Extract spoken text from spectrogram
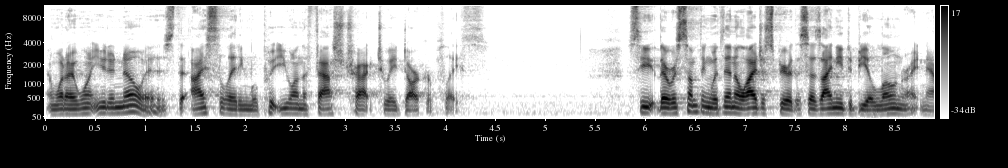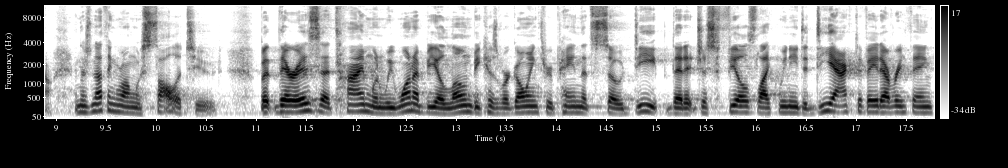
And what I want you to know is that isolating will put you on the fast track to a darker place. See, there was something within Elijah's spirit that says, I need to be alone right now. And there's nothing wrong with solitude. But there is a time when we want to be alone because we're going through pain that's so deep that it just feels like we need to deactivate everything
